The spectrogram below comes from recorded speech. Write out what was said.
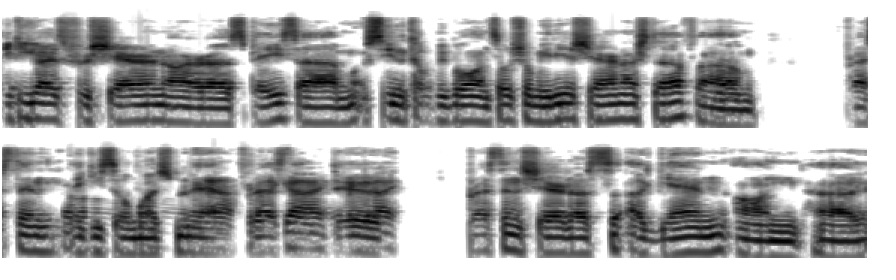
thank you guys for sharing our uh, space. Um, I've seen a couple people on social media sharing our stuff. Um, Preston, thank you so much, man. Yeah, Preston, guy, dude. Preston shared us again on uh,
